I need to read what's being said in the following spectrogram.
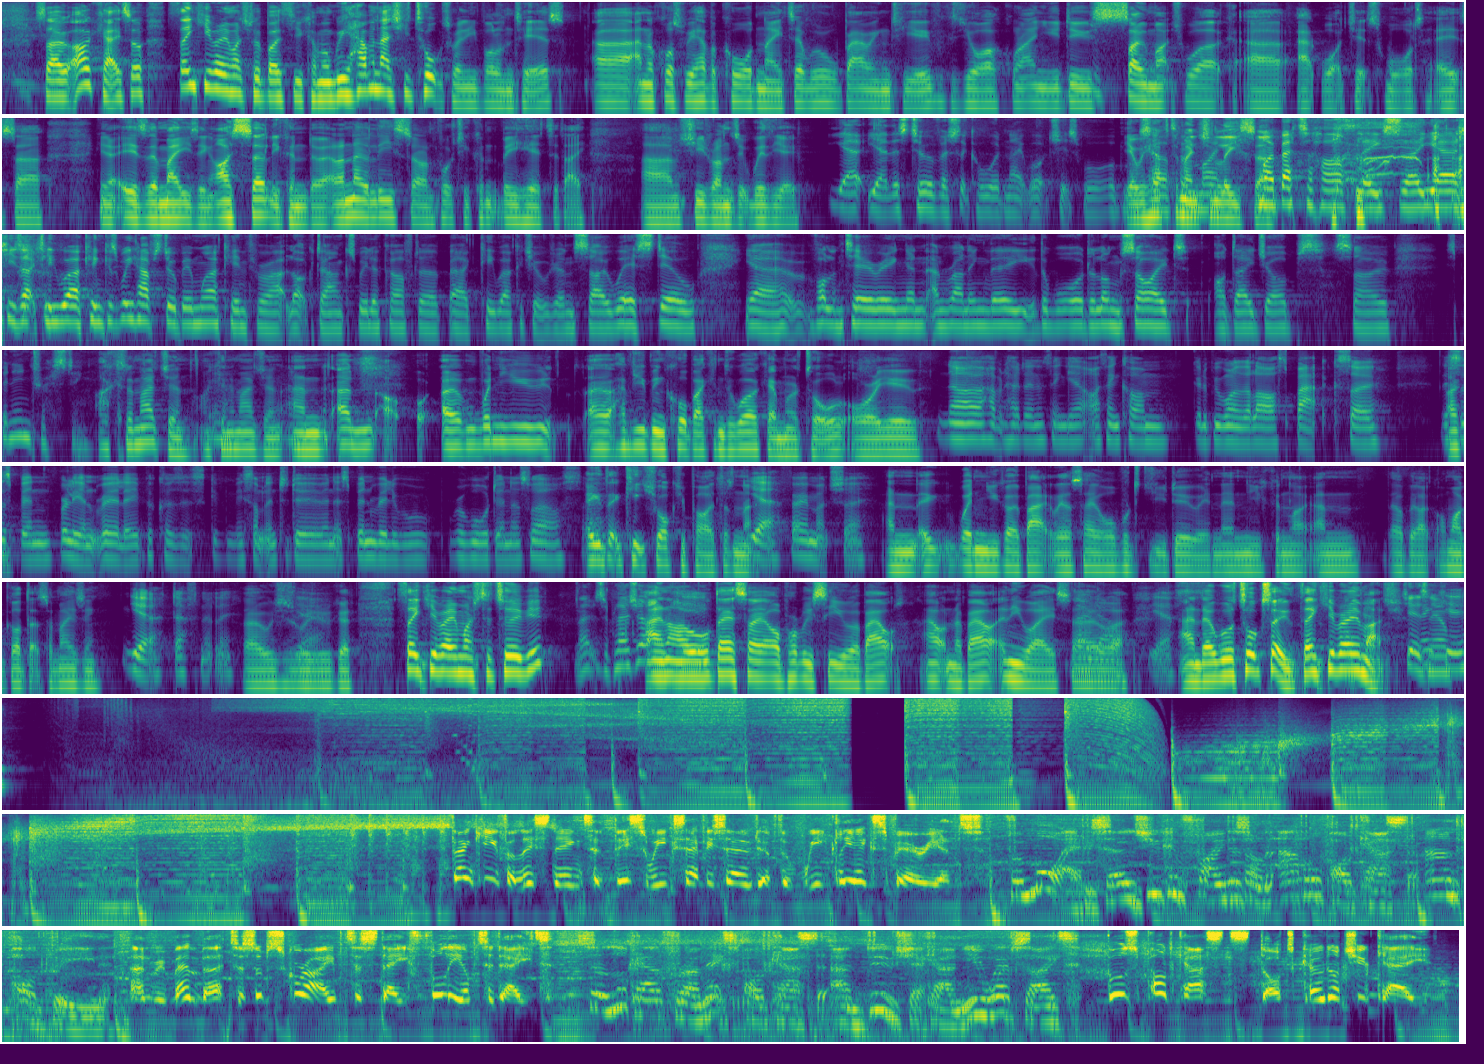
So okay, so thank you very much for both of you coming. We haven't actually talked to any volunteers, uh, and of course we have a coordinator. We're all bowing to you because you are and you do so much work uh, at Watchetts Ward. It's uh, you know it is amazing. I certainly couldn't do it, and I know Lisa unfortunately couldn't be here today. Um, she runs it with you. Yeah, yeah. There's two of us that coordinate Watchetts War. Yeah, we have to mention my, Lisa. My better half, Lisa. Yeah, she's actually working because we have still been working throughout lockdown because we look after uh, key worker children. So we're still, yeah, volunteering and, and running the the ward alongside our day jobs. So it's been interesting. I can imagine. I can imagine. And and uh, um, when you uh, have you been called back into work, Emma, at all, or are you? No, I haven't heard anything yet. I think I'm going to be one of the last back. So this Okay. has been brilliant, really, because it's given me something to do and it's been really re- rewarding as well. So It, it keeps you occupied, doesn't it? yeah, very much so. And it, when you go back, they'll say, "Oh, what did you do?" And then you can like, and they'll be like, "Oh my god, that's amazing." Yeah, definitely. So which is really, Yeah. really good. Thank you very much to the two of you. No, it's a pleasure. and I will you. dare say I'll probably see you about, out and about anyway. So, No uh, Yes. and uh, we'll talk soon. Thank you very much. Cheers, Thank Neil. you. Listening to this week's episode of the Weekly Experience. For more episodes, you can find us on Apple Podcast and Podbean. And remember to subscribe to stay fully up to date. So look out for our next podcast and do check our new website, buzzpodcasts.co.uk.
